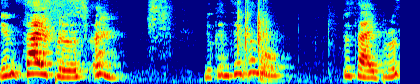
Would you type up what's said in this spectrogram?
in Cyprus. You can say hello to Cyprus.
